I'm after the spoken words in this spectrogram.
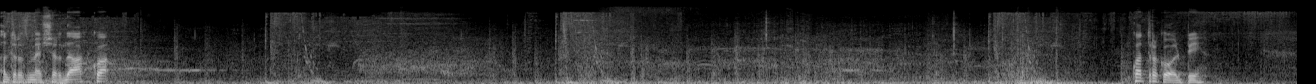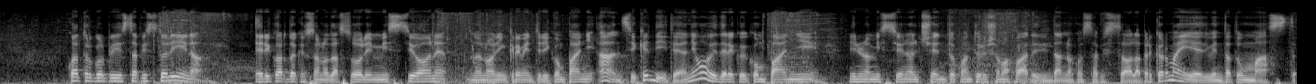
Altro smasher d'acqua. Quattro colpi 4 colpi di sta pistolina. E ricordo che sono da solo in missione Non ho gli incrementi di compagni. Anzi, che dite? Andiamo a vedere coi compagni In una missione al 100 quanto riusciamo a fare di danno con sta pistola Perché ormai è diventato un must.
